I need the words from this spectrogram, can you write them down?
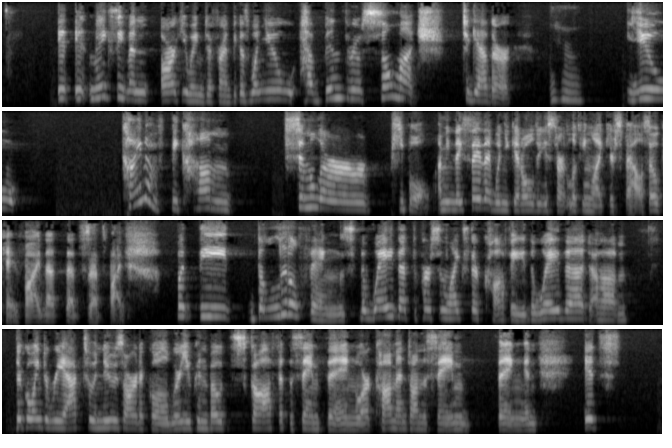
It it makes even arguing different because when you have been through so much together, mm-hmm. you kind of become similar people. I mean, they say that when you get older, you start looking like your spouse. Okay, fine. That, that's, that's fine. But the, the little things, the way that the person likes their coffee, the way that, um, they're going to react to a news article where you can both scoff at the same thing or comment on the same thing. And it's,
